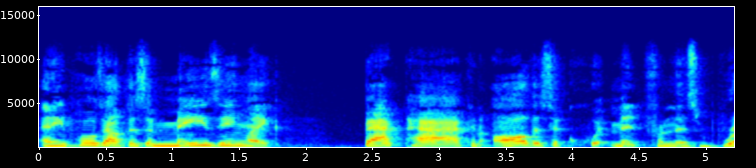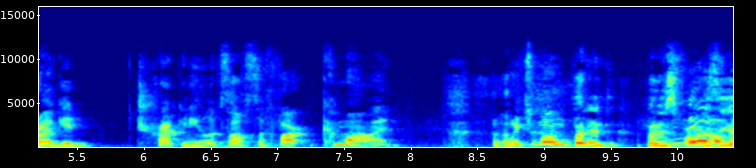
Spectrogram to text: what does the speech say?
and he pulls out this amazing like backpack and all this equipment from this rugged truck, and he looks all safari. Come on. Which one? But it, but as far as the No,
